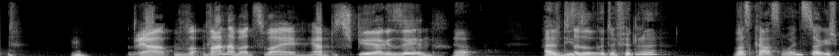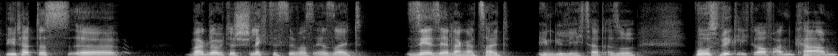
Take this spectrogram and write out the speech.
Ja, waren aber zwei. Ihr habt das Spiel ja gesehen. Ja. Also dieses also, dritte Viertel, was Carson Wentz da gespielt hat, das äh, war, glaube ich, das Schlechteste, was er seit sehr, sehr langer Zeit hingelegt hat. Also, wo es wirklich drauf ankam,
